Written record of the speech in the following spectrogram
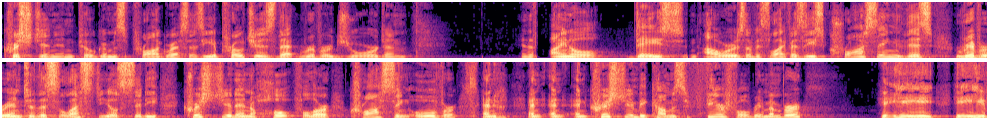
Christian in Pilgrim's Progress as he approaches that River Jordan in the final days and hours of his life. As he's crossing this river into the celestial city, Christian and hopeful are crossing over. And, and, and, and Christian becomes fearful, remember? He, he, he, he,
